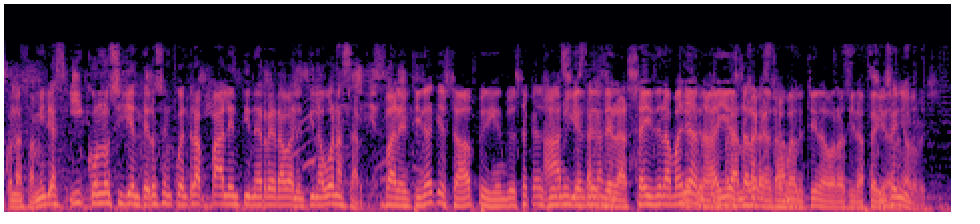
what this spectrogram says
con las familias y con los silleteros, se encuentra Valentina Herrera. Valentina, buenas tardes. Valentina que estaba pidiendo esta canción, Ah, sí, Miguel, esta desde canción. las 6 de la mañana. Ahí está la canción, Valentina, ahora sí, la Feria Sí, de las señor. Flores.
